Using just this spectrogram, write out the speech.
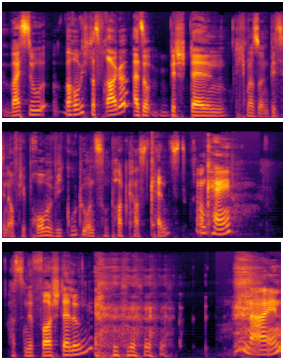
Weißt du, warum ich das frage? Also, wir stellen dich mal so ein bisschen auf die Probe, wie gut du unseren Podcast kennst. Okay. Hast du eine Vorstellung? Nein.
